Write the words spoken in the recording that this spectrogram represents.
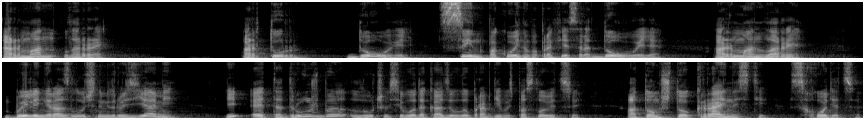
Арман Ларре. Артур Доуэль, сын покойного профессора Доуэля, Арман Ларре, были неразлучными друзьями, и эта дружба лучше всего доказывала правдивость пословицы о том, что крайности сходятся.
